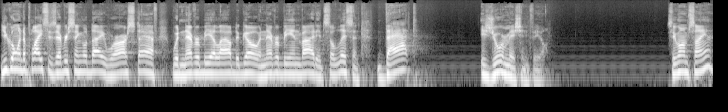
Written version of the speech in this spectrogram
You go into places every single day where our staff would never be allowed to go and never be invited. So listen, that is your mission field. See what I'm saying?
